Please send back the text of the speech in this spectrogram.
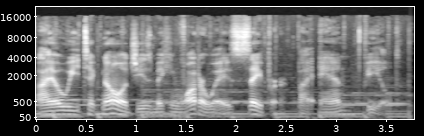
IOE technology is making waterways safer by Anne Field.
